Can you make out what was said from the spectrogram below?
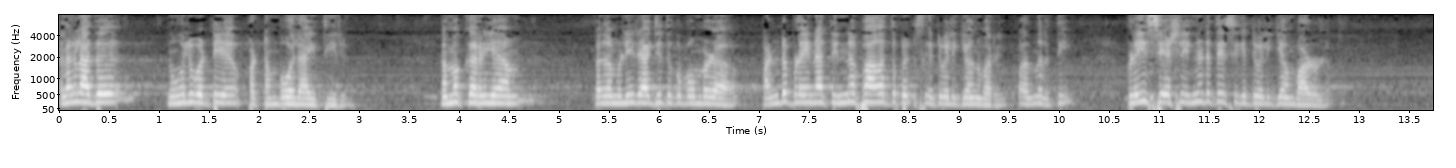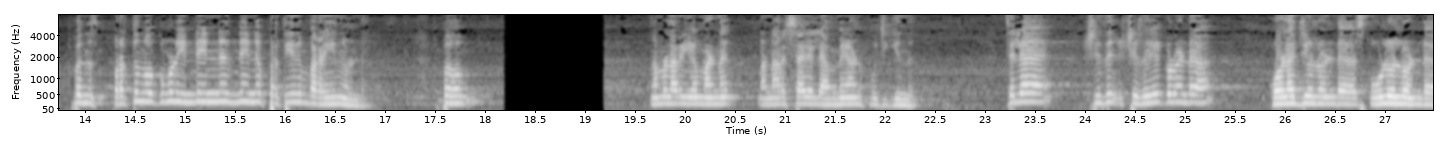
അല്ലെങ്കിൽ അത് നൂൽ വെട്ടിയ പട്ടം പോലായിത്തീരും. നമുക്കറിയാം ഇപ്പം നമ്മൾ ഈ രാജ്യത്തൊക്കെ പോകുമ്പോൾ പണ്ട് പ്ലെയിനകത്ത് ഇന്ന ഭാഗത്ത് സിഗരറ്റ് വലിക്കാമെന്ന് പറയും. അപ്പം അത് നിർത്തി. പ്ലെയിൻ സ്റ്റേഷനിൽ ഇന്നിടത്തെ സിഗരറ്റ് വലിക്കാൻ പാടുള്ളൂ. അപ്പം പുറത്ത് നോക്കുമ്പോൾ ഇന്ന ഇന്ന ഇന്ന ഇന്ന പ്രത്യേകം പറയുന്നുണ്ട്. അപ്പം നമ്മളറിയാം മണ്ണ് മണ്ണാറശാലയിലെ അമ്മയാണ് പൂജിക്കുന്നത്. ചില ക്ഷിത ക്ഷിതകളുണ്ട് കോളേജുകളുണ്ട് സ്കൂളുകളുണ്ട്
